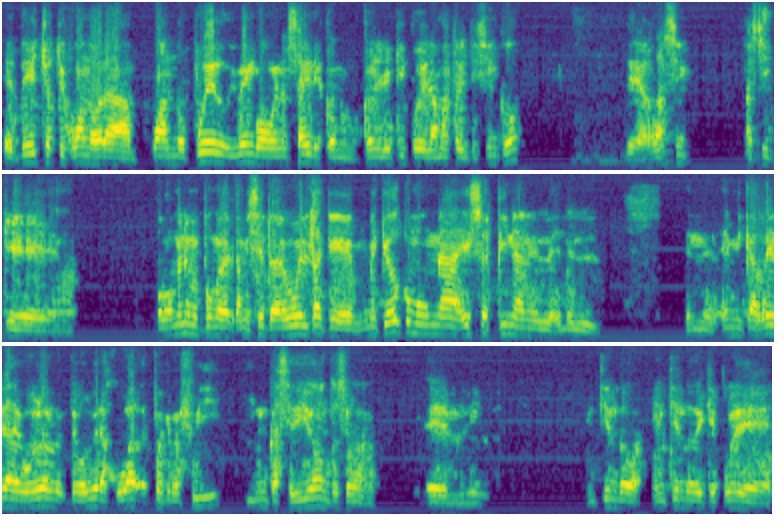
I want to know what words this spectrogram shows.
Eh, de hecho, estoy jugando ahora cuando puedo y vengo a Buenos Aires con, el equipo de la Más 35 de Racing. Así que por lo menos me pongo la camiseta de vuelta, que me quedó como una esa espina en, el, en, mi carrera de volver, de volver a jugar después que me fui y nunca se dio. Entonces, bueno, eh, entiendo, entiendo de que puede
